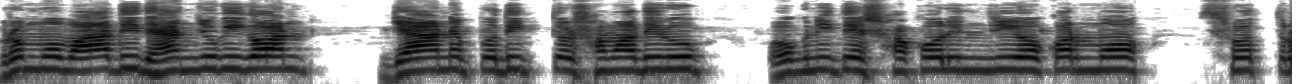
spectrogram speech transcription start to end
ব্রহ্মবাদী ধ্যানযোগীগণ জ্ঞানে প্রদীপ্ত সমাধিরূপ, অগ্নিতে সকল ইন্দ্রিয় কর্ম, শ্রোত্র,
